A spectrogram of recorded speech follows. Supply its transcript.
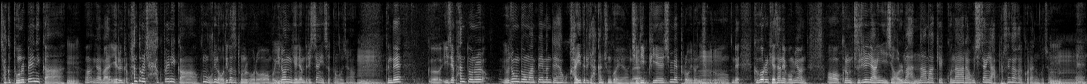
자꾸 돈을 빼니까 음. 어, 그러니까 말- 예를 들어 판돈을 자꾸 빼니까 그럼 우리는 어디 가서 돈을 벌어? 뭐 음. 이런 개념들이 시장에 있었던 거죠. 음. 근데 그 이제 판돈을 요 정도만 빼면 돼 하고 가이드를 약간 준 거예요. 네. GDP의 10몇 프로 이런 음, 식으로. 음. 근데 그거를 계산해 보면 어 그럼 줄일 양이 이제 얼마 안 남았겠구나라고 시장이 앞으로 생각할 거라는 거죠. 음. 예.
